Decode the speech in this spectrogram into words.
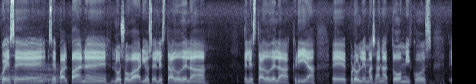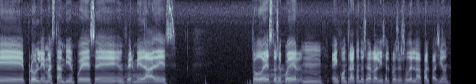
pues eh, se palpan eh, los ovarios, el estado de la, el estado de la cría, eh, problemas anatómicos, problemas también pues enfermedades. Todo esto se puede mm, encontrar cuando se realiza el proceso de la palpación.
